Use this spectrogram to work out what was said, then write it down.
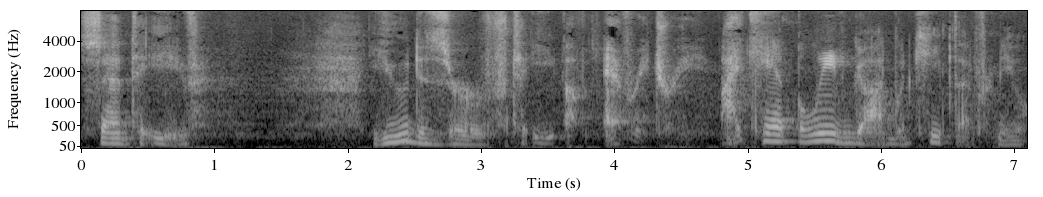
said to Eve, You deserve to eat of every tree. I can't believe God would keep that from you.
